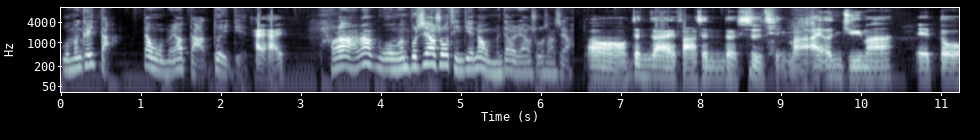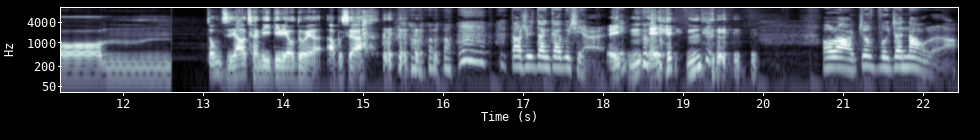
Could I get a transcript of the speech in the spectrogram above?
我们可以打，但我们要打对点。嗨嗨，好啦，那我们不是要说停电，那我们到底要说啥子啊？哦，正在发生的事情吗？ing 吗？诶，都嗯，中职要成立第六队了啊？不是啊，大巨蛋盖不起来。诶，嗯，诶，嗯，好啦，就不再闹了啦。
